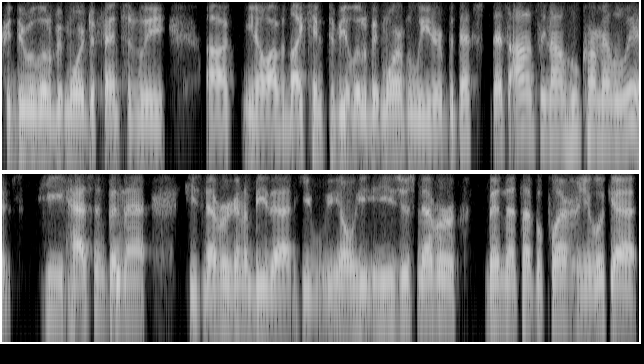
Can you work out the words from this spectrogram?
could do a little bit more defensively. Uh, you know, I would like him to be a little bit more of a leader, but that's that's honestly not who Carmelo is. He hasn't been that. He's never going to be that. He, you know, he, he's just never been that type of player. And you look at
